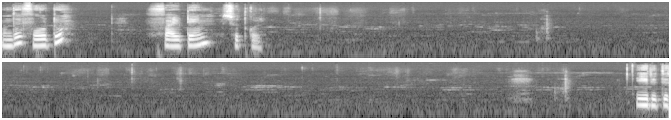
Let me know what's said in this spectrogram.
ಒಂದು ಫೋರ್ ಟು ಫೈವ್ ಟೈಮ್ ಸುತ್ಕೊಳ್ಳಿ. ಈ ರೀತಿ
